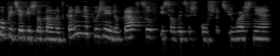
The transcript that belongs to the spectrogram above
kupić jakieś lokalne tkaniny, później do krawców i sobie coś uszyć. I właśnie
